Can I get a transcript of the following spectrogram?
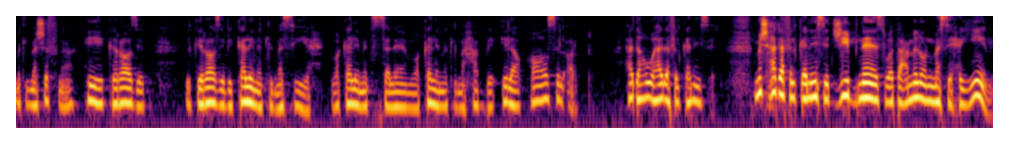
مثل ما شفنا هي كرازة الكرازة بكلمة المسيح وكلمة السلام وكلمة المحبة إلى قاصي الأرض. هذا هو هدف الكنيسة. مش هدف الكنيسة تجيب ناس وتعملهم مسيحيين.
